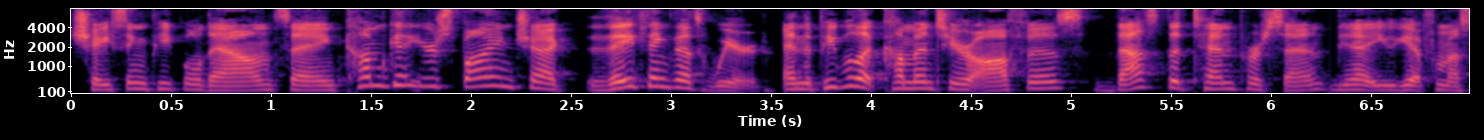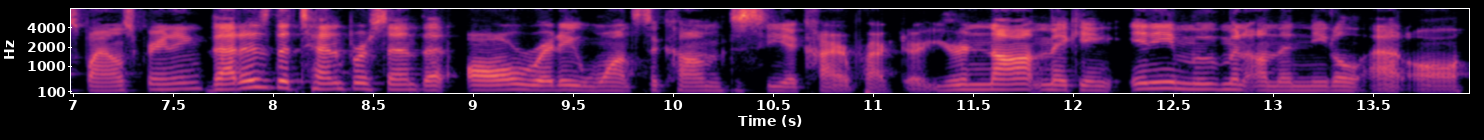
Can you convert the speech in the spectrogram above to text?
chasing people down saying, come get your spine checked, they think that's weird. And the people that come into your office, that's the 10% that you get from a spinal screening. That is the 10% that already wants to come to see a chiropractor. You're not making any movement on the needle at all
